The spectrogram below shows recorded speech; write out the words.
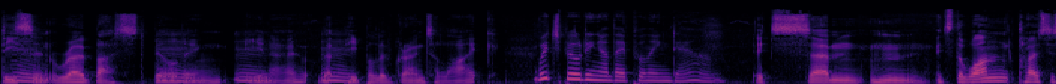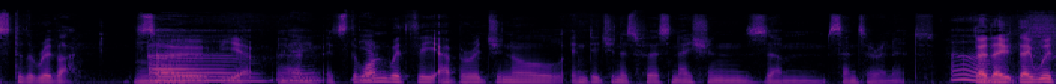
decent, robust building. You mm, know that mm. people have grown to like. Which building are they pulling down? It's um, hmm, it's the one closest to the river. So Oh, yeah, okay. um, it's the Yep. one with the Aboriginal, Indigenous First Nations um, centre in it. Oh, Though they they would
